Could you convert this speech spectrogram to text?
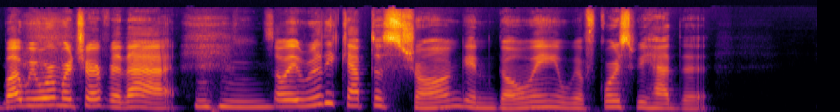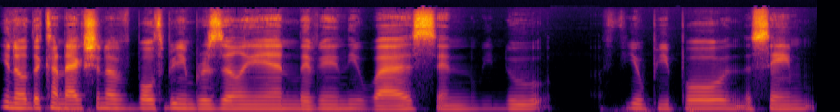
but we were mature for that. Mhm. So it really kept us strong and going. And we, of course, we had the, you know, the connection of both being Brazilian, living in the U.S., and we knew a few people in the same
